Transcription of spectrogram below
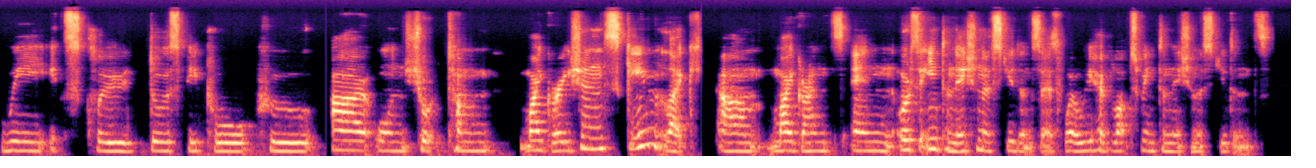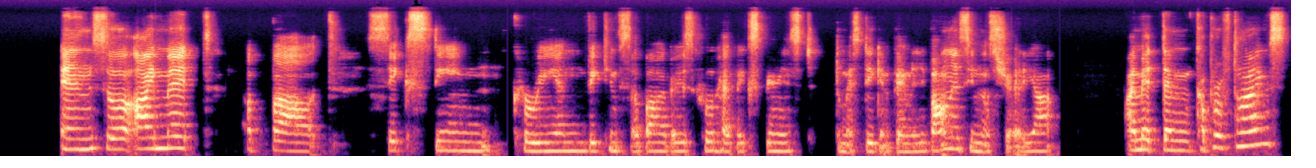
we exclude those people who are on short-term migration scheme like um, migrants and also international students as well. We have lots of international students. And so I met about 16 Korean victim survivors who have experienced domestic and family violence in Australia. I met them a couple of times.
